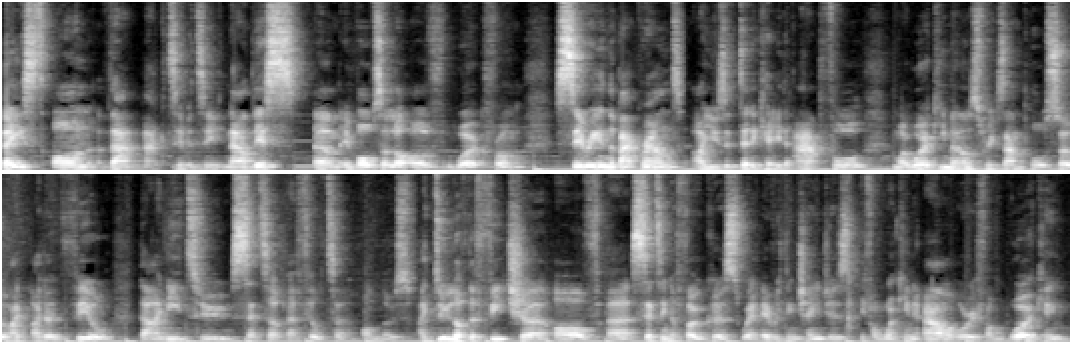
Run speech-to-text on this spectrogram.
based on that activity. Now this um, involves a lot of work from Siri in the background. I use a dedicated app for my work emails, for example, so I, I don't feel that I need to set up a filter on those. I do love the feature of uh, setting a focus where everything changes if I'm working out or if I'm working,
